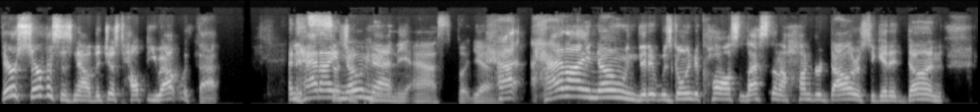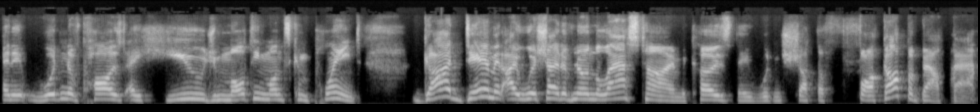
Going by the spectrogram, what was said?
there are services now that just help you out with that. And It's had I known that, in the ass, but yeah, had, had I known that it was going to cost less than a hundred dollars to get it done, and it wouldn't have caused a huge multi-month complaint, God damn it! I wish I'd have known the last time because they wouldn't shut the fuck up about that.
